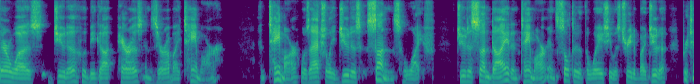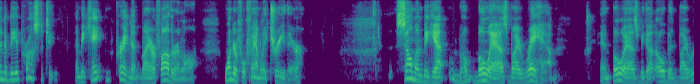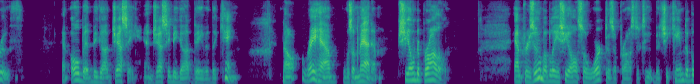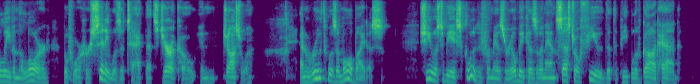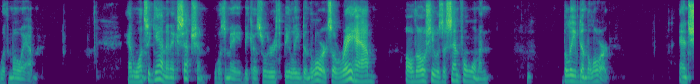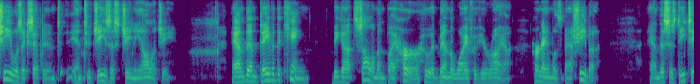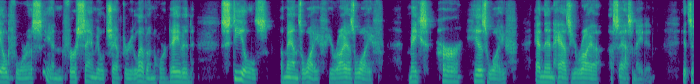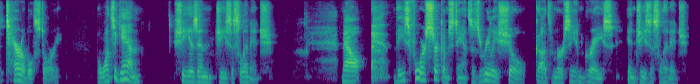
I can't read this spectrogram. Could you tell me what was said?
there was Judah, who begot Perez and Zerah by Tamar. And Tamar was actually Judah's son's wife. Judah's son died, and Tamar, insulted at the way she was treated by Judah, pretended to be a prostitute and became pregnant by her father in law. Wonderful family tree there. Salmon begat Boaz by Rahab, and Boaz begot Obed by Ruth. And Obed begot Jesse, and Jesse begot David the king. Now, Rahab was a madam. She owned a brothel. And presumably, she also worked as a prostitute, but she came to believe in the Lord before her city was attacked. That's Jericho in Joshua. And Ruth was a Moabitess. She was to be excluded from Israel because of an ancestral feud that the people of God had with Moab. And once again, an exception was made because Ruth believed in the Lord. So Rahab, although she was a sinful woman, believed in the Lord. And she was accepted into, Jesus' genealogy. And then David the king begot Solomon by her who had been the wife of Uriah. Her name was Bathsheba. And this is detailed for us in 1 Samuel chapter 11, where David steals a man's wife, Uriah's wife, makes her his wife, and then has Uriah assassinated. It's a terrible story. But once again, she is in Jesus' lineage. Now, these four circumstances really show God's mercy and grace in Jesus' lineage.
